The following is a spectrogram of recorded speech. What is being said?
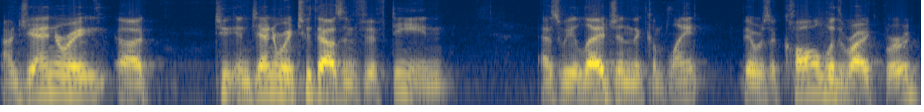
On January, uh, in January 2015, as we allege in the complaint, there was a call with Reichberg,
